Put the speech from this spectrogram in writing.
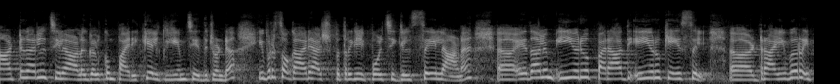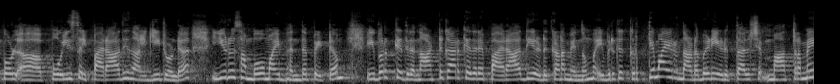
നാട്ടുകാരിൽ ചില ആളുകൾക്കും പരിക്കേൽക്കുകയും ചെയ്തിട്ടുണ്ട്. ഇവർ സ്വകാര്യ ആശുപത്രിയിൽ ഇപ്പോൾ ചികിത്സയിലാണ്. ഏതായാലും ഈ ഒരു പരാതി ഈ ഒരു കേസിൽ ഡ്രൈവർ ഇപ്പോൾ പോലീസിൽ പരാതി നൽകിയിട്ടുണ്ട്. ഈ ഒരു സംഭവവുമായി ബന്ധപ്പെട്ട് ഇവർക്കെതിരെ നാട്ടുകാർക്കെതിരെ പരാതി എടുക്കണമെന്നും ഇവർക്ക് കൃത്യമായ ഒരു നടപടി എടുത്താൽ മാത്രമേ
